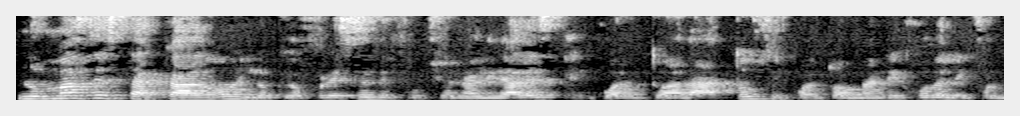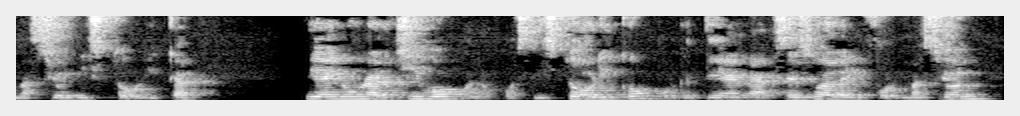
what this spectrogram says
lo más destacado en lo que ofrecen de funcionalidades en cuanto a datos, en cuanto a manejo de la información histórica. Tienen un archivo, bueno, pues histórico, porque tienen acceso a la información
